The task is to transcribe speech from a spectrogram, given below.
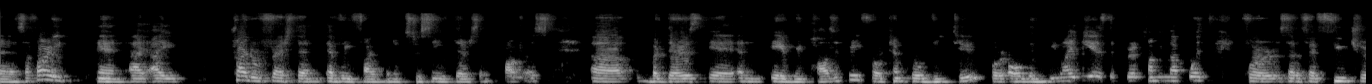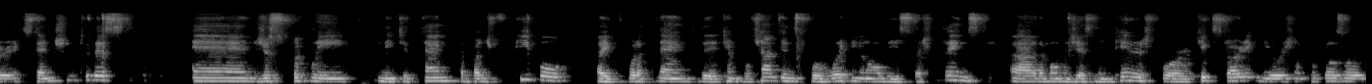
uh, Safari. And I, I try to refresh them every five minutes to see if there's some progress. Uh, but there's a, an, a repository for Temporal V2 for all the new ideas that we're coming up with for sort of a future extension to this. And just quickly need to thank a bunch of people. I want to thank the Temporal champions for working on all these special things, uh, the Moment.js maintainers for kickstarting the original proposal,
